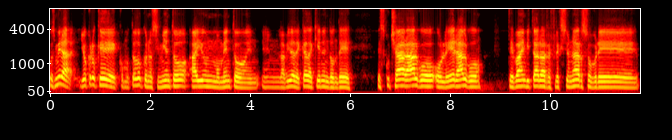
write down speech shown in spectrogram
Pues mira, yo creo que como todo conocimiento hay un momento en, la vida de cada quien en donde escuchar algo o leer algo te va a invitar a reflexionar sobre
